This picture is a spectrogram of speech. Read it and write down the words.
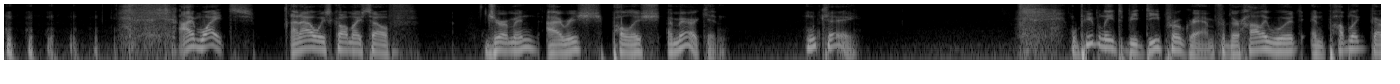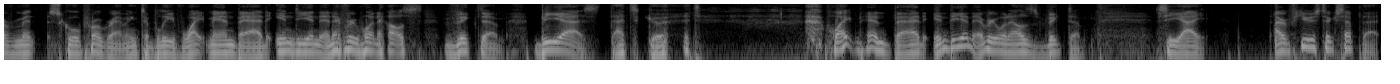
I'm white, and I always call myself German, Irish, Polish, American. Okay. Well, people need to be deprogrammed from their Hollywood and public government school programming to believe white man bad, Indian, and everyone else victim. BS. That's good. white man bad, Indian, everyone else victim. See, I, I refuse to accept that.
